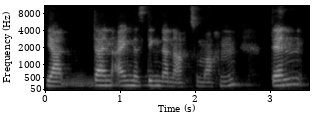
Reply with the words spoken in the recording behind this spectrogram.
ja dein eigenes Ding danach zu machen. Denn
